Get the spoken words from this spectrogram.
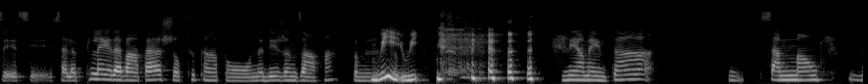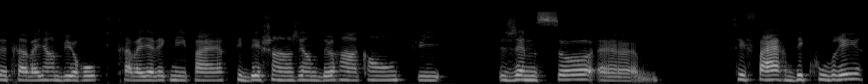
sais, ça a plein d'avantages, surtout quand on a des jeunes enfants. Comme oui, oui. Mais en même temps, ça me manque de travailler en bureau, puis de travailler avec mes pères, puis d'échanger entre deux rencontres. Puis j'aime ça, euh, faire découvrir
